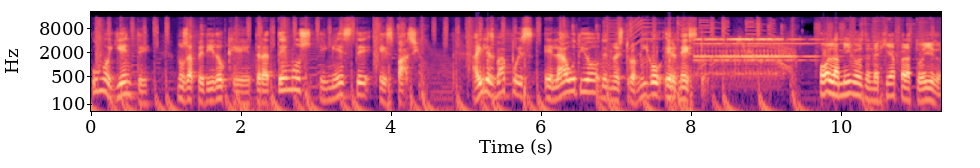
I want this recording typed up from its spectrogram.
un oyente nos ha pedido que tratemos en este espacio. Ahí les va pues el audio de nuestro amigo Ernesto. Hola amigos de Energía para tu oído.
